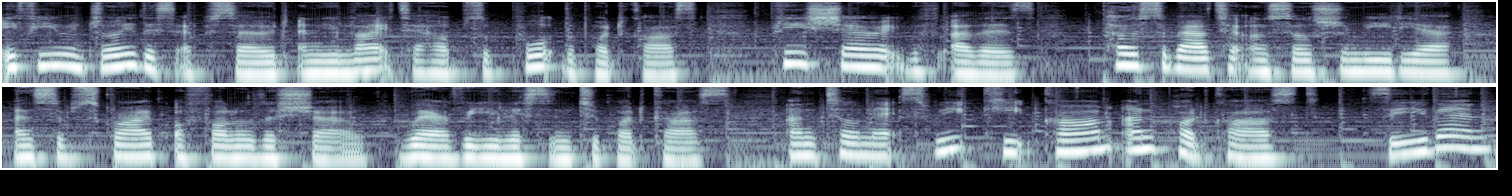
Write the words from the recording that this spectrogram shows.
If you enjoy this episode and you'd like to help support the podcast, please share it with others, post about it on social media, and subscribe or follow the show wherever you listen to podcasts. Until next week, keep calm and podcast. See you then.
